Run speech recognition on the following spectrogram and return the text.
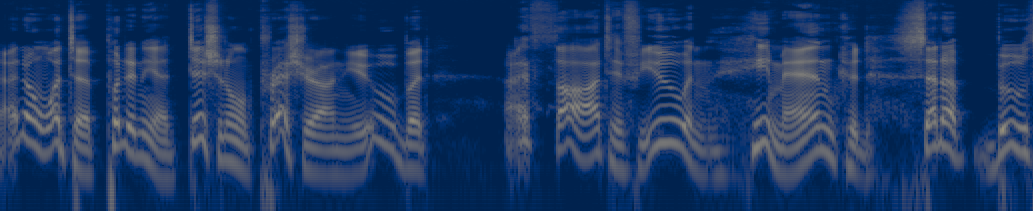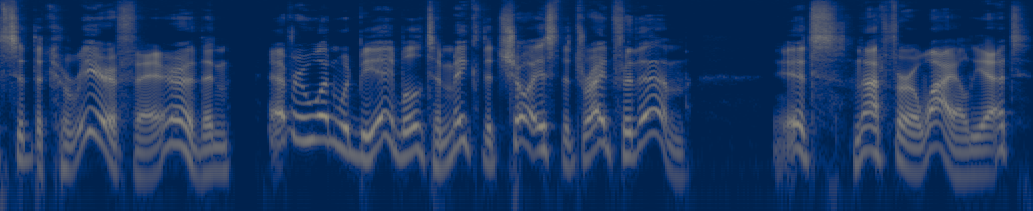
I don't want to put any additional pressure on you, but I thought if you and He Man could set up booths at the career fair, then everyone would be able to make the choice that's right for them. It's not for a while yet.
